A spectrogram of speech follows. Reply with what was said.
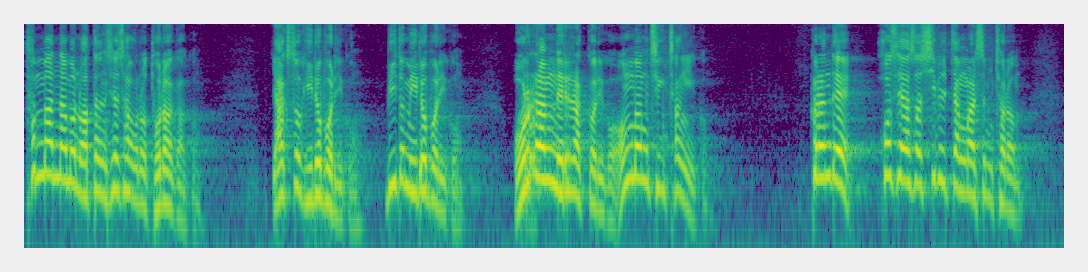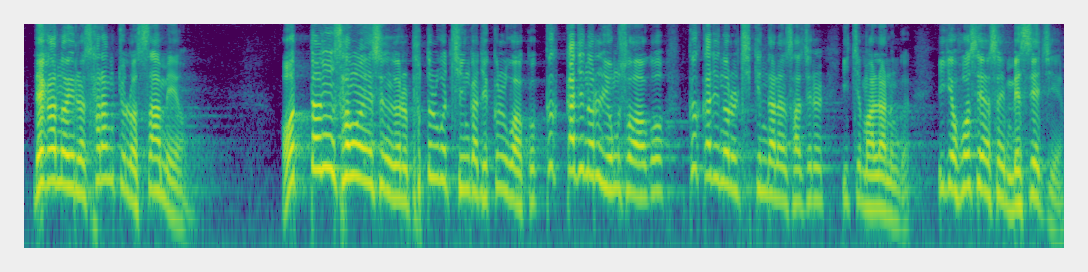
틈만 나면 왔던 세상으로 돌아가고 약속 잃어버리고 믿음 잃어버리고 오르락 내리락거리고 엉망진창이고 그런데 호세아서 11장 말씀처럼 내가 너희를 사랑줄로 싸매요 어떤 상황에서 너를 붙들고 지금까지 끌고 왔고 끝까지 너를 용서하고 끝까지 너를 지킨다는 사실을 잊지 말라는 거예요 이게 호세아서의 메시지예요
